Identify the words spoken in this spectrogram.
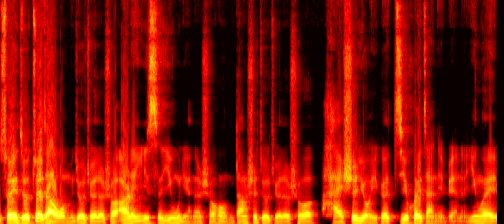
所以就最早我们就觉得说，二零一四一五年的时候，我们当时就觉得说，还是有一个机会在那边的。因为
